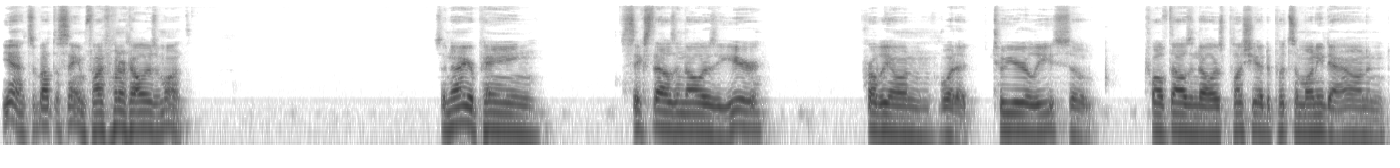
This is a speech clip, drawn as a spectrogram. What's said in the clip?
yeah, it's about the same, five hundred dollars a month. So now you're paying six thousand dollars a year, probably on what a two-year lease. So twelve thousand dollars plus you had to put some money down, and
